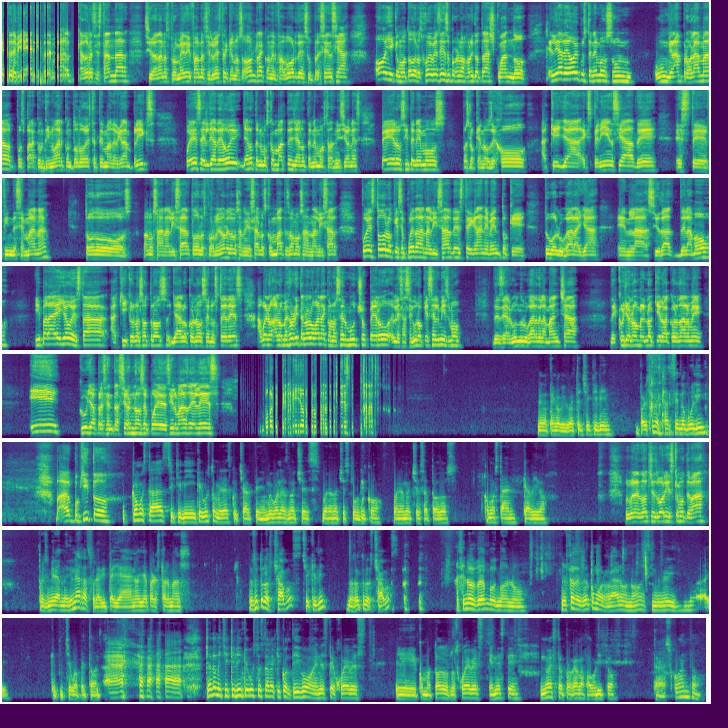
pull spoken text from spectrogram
Gente de bien, gente de mal, pecadores estándar, ciudadanos promedio y fauna silvestre que nos honra con el favor de su presencia. Hoy, como todos los jueves, es su programa favorito Trash Cuando. El día de hoy, pues tenemos un, un gran programa, pues para continuar con todo este tema del Grand Prix. Pues el día de hoy ya no tenemos combates, ya no tenemos transmisiones, pero sí tenemos, pues lo que nos dejó aquella experiencia de este fin de semana. Todos vamos a analizar todos los pormenores, vamos a analizar los combates, vamos a analizar pues todo lo que se pueda analizar de este gran evento que tuvo lugar allá en la ciudad del amor. Y para ello está aquí con nosotros, ya lo conocen ustedes. Ah, bueno, a lo mejor ahorita no lo van a conocer mucho, pero les aseguro que es el mismo. Desde algún lugar de la Mancha, de cuyo nombre no quiero acordarme, y cuya presentación no se puede decir más. Él es Boris Carrillo. Buenas noches, ¿cómo estás? Yo no tengo bigote, chiquilín. Por eso me estás haciendo bullying. Ah, un poquito. ¿Cómo estás, chiquilín? Qué gusto me da escucharte. Muy buenas noches. Buenas noches, público. Buenas noches a todos. ¿Cómo están? ¿Qué ha habido? Muy buenas noches, Boris. ¿Cómo te va? Pues mira, me dio una rasuradita ya, ¿no? Ya para estar más. Nosotros los chavos, chiquilín. Nosotros los chavos. Así nos vemos, mano. Yo hasta me veo como raro, ¿no? Así me veo y digo, ay, qué pinche guapetón. ¿Qué onda, mi chiquilín? Qué gusto estar aquí contigo en este jueves, eh, como todos los jueves, en este nuestro programa favorito. ¿Tras cuándo?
